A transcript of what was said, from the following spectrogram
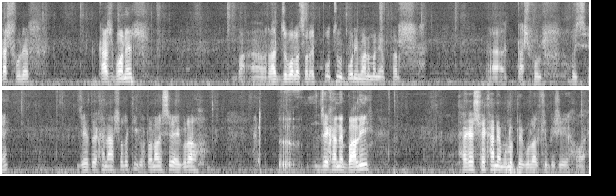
কাশফুলের, কাশবনের রাজ্য বলা চলে, প্রচুর পরিমাণ মানে আপনার কাশফুল হয়েছে যেহেতু এখানে আসলে কি ঘটনা হয়েছে এগুলো যেখানে বালি থাকে, সেখানে মূলত এগুলো আর কি বেশি হয়।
